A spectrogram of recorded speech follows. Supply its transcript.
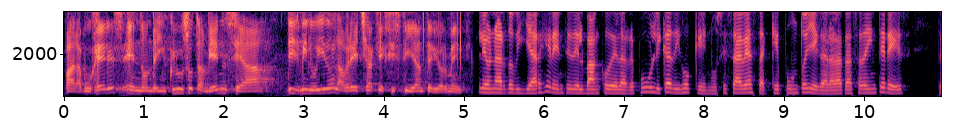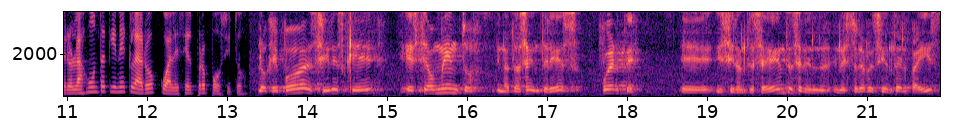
para mujeres, en donde incluso también se ha disminuido la brecha que existía anteriormente. Leonardo Villar, gerente del Banco de la República, dijo que no se sabe hasta qué punto llegará la tasa de interés pero la Junta tiene claro cuál es el propósito. Lo que puedo decir es que este aumento en la tasa de interés fuerte eh, y sin antecedentes en, la historia reciente del país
